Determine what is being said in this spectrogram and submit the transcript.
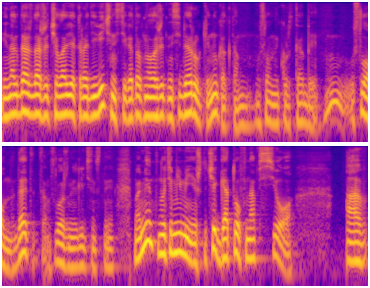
Иногда даже человек ради вечности готов наложить на себя руки, ну, как там условный Курт Кобейн. Ну, условно, да, это там сложные личностные моменты, но тем не менее, что человек готов на все. А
